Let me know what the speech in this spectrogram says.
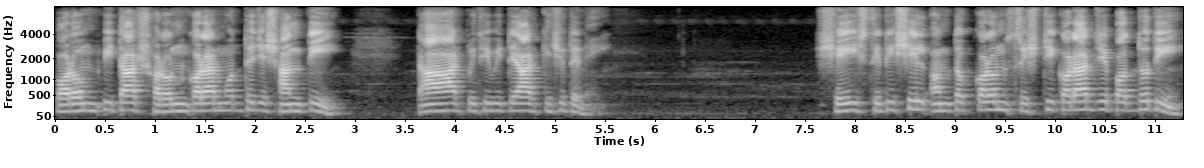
পরম পিতার স্মরণ করার মধ্যে যে শান্তি, তার পৃথিবীতে আর কিছুতে নেই। সেই স্থিতিশীল অন্তঃকরণ সৃষ্টি করার যে পদ্ধতি,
